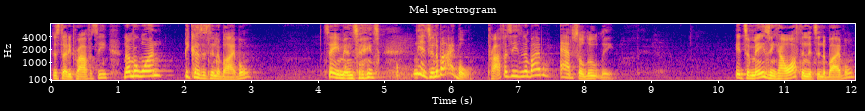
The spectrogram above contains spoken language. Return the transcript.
to study prophecy. Number one, because it's in the Bible. Say amen, saints. It's in the Bible. Prophecies in the Bible? Absolutely. It's amazing how often it's in the Bible.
